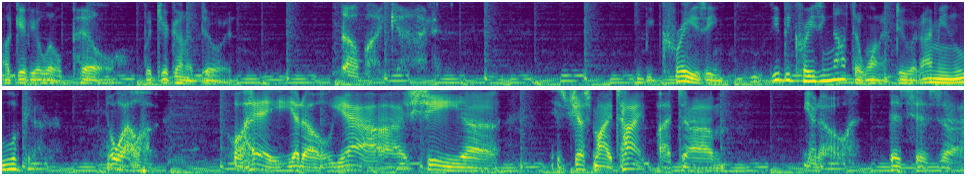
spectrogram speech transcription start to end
I'll give you a little pill, but you're going to do it. oh my god! You'd be crazy. You'd be crazy not to want to do it. I mean, look at her. Well, well, hey, you know, yeah, uh, she uh, is just my type, but um, you know, this is uh,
